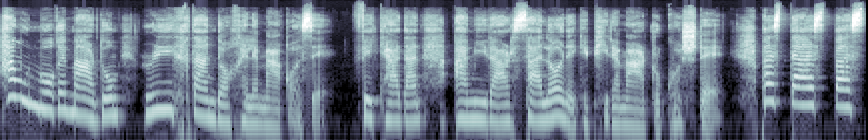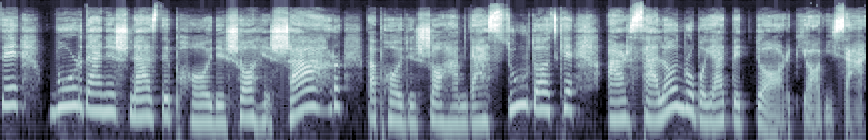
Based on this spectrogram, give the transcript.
همون موقع مردم ریختن داخل مغازه. فکر کردن امیر ارسلانه که پیرمرد رو کشته. پس دست بسته بردنش نزد پادشاه شهر و پادشاه هم دستور داد که ارسلان رو باید به دار بیاویزن.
